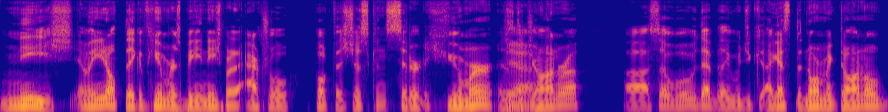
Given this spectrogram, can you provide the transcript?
niche. I mean, you don't think of humor as being niche, but an actual book that's just considered humor is Yeah. the genre. Uh, so what would that be like? Would you? I guess the Norm Macdonald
